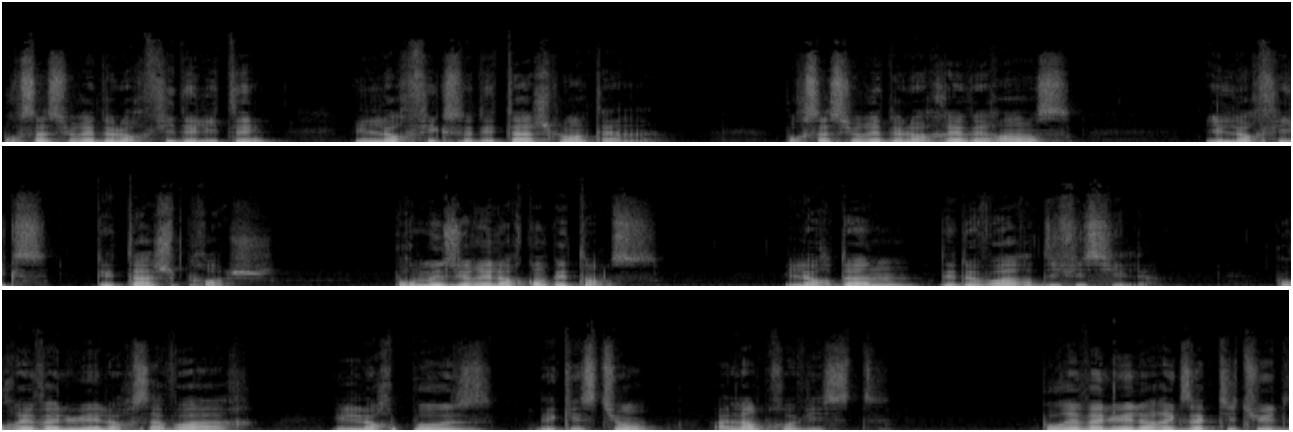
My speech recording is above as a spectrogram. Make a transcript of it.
Pour s'assurer de leur fidélité, il leur fixe des tâches lointaines. Pour s'assurer de leur révérence, il leur fixe des tâches proches. Pour mesurer leurs compétences, il leur donne des devoirs difficiles. Pour évaluer leur savoir, il leur pose des questions à l'improviste. Pour évaluer leur exactitude,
